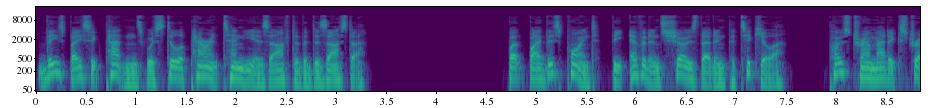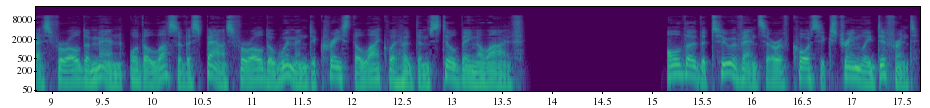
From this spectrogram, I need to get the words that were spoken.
These basic patterns were still apparent 10 years after the disaster. But by this point, the evidence shows that in particular, Post-traumatic stress for older men or the loss of a spouse for older women decrease the likelihood them still being alive. Although the two events are of course extremely different,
